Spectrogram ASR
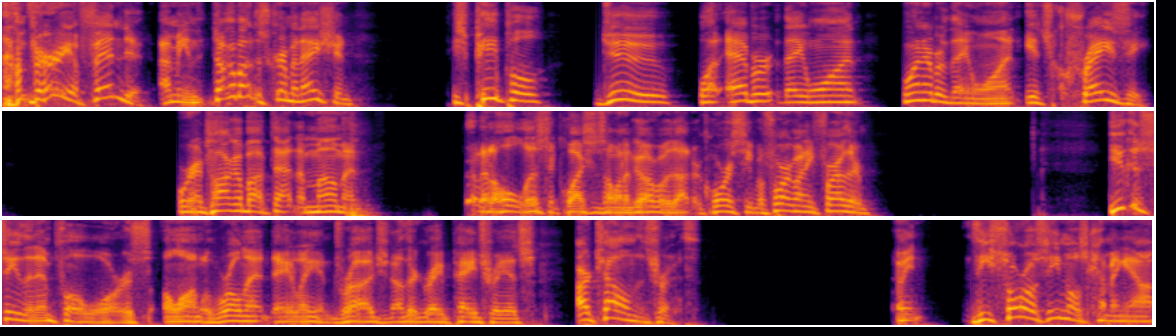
I'm very offended. I mean, talk about discrimination. These people do whatever they want, whenever they want. It's crazy. We're going to talk about that in a moment. I've got a whole list of questions I want to go over with Dr. Corsi. Before I go any further, you can see that InfoWars, along with WorldNet Daily and Drudge and other great patriots, are telling the truth. I mean, these Soros emails coming out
